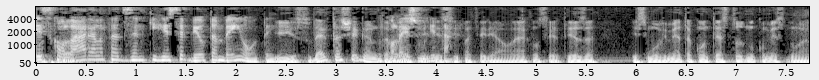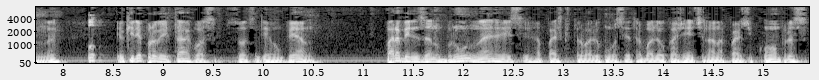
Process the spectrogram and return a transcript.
escolar, ela está dizendo que recebeu também ontem. Isso, deve estar tá chegando também colégio esse, esse, material, né? Com certeza esse movimento acontece todo no começo do ano, né? Eu queria aproveitar, só te interrompendo, parabenizando o Bruno, né? Esse rapaz que trabalhou com você, trabalhou com a gente lá na parte de compras,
